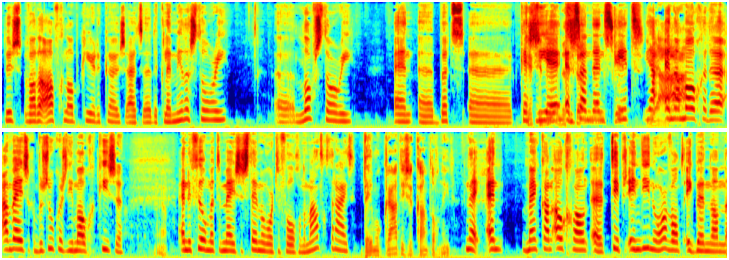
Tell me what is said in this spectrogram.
Dus we hadden afgelopen keer de keus uit eh, de Clem Miller Story, eh, Love Story en uh, Cassidy and the en Sundance Kid. Ja, Ja. En dan mogen de aanwezige bezoekers die mogen kiezen. Ja. En de film met de meeste stemmen wordt de volgende maand gedraaid. Democratische kan toch niet? Nee, en men kan ook gewoon eh, tips indienen hoor. Want ik ben dan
